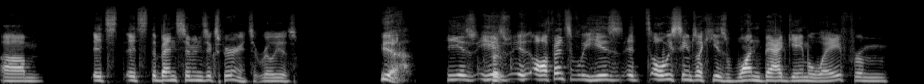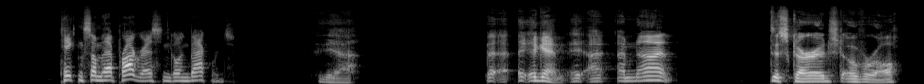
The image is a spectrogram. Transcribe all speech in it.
Um, it's it's the Ben Simmons experience. It really is. Yeah, he is. He but, is offensively. He is. It always seems like he is one bad game away from taking some of that progress and going backwards. Yeah. Again, I, I'm not discouraged overall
